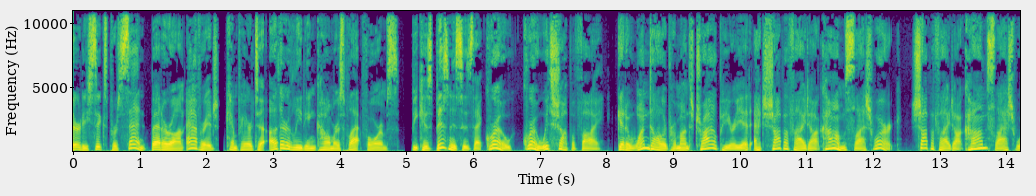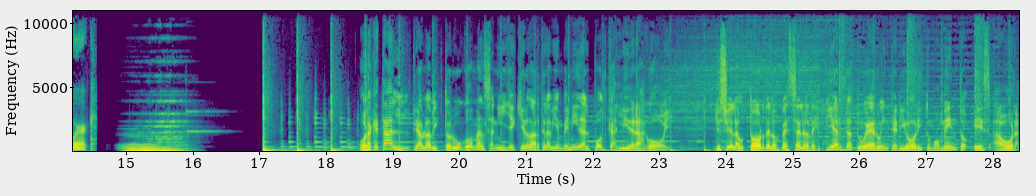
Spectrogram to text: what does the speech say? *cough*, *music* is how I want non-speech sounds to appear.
36% better on average compared to other leading commerce platforms because businesses that grow grow with Shopify. Get a $1 per month trial period at shopify.com/work. shopify.com/work. Hola, ¿qué tal? Te habla Víctor Hugo Manzanilla y quiero darte la bienvenida al podcast Liderazgo Hoy. Yo soy el autor de los bestsellers Despierta tu héroe interior y tu momento es ahora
